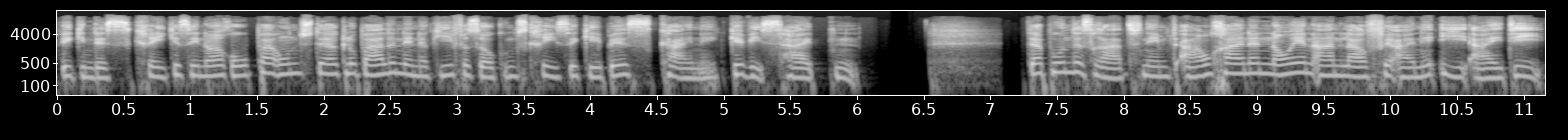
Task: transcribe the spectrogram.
Wegen des Krieges in Europa und der globalen Energieversorgungskrise gebe es keine Gewissheiten. Der Bundesrat nimmt auch einen neuen Anlauf für eine EID.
